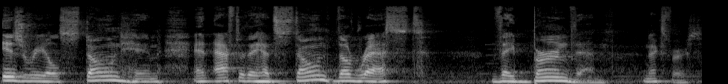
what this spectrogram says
Israel stoned him, and after they had stoned the rest, they burned them. Next verse.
